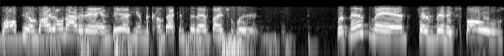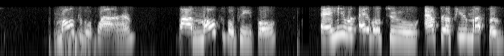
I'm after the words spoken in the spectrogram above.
Walked him right on out of there and dared him to come back into that sanctuary. But this man has been exposed multiple times by multiple people, and he was able to, after a few months of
